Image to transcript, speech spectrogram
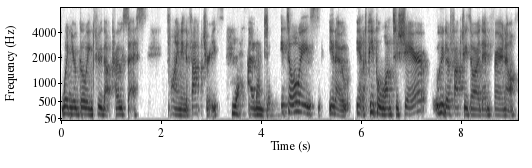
when you're going through that process finding the factories. Yes, and exactly. it's always, you know, you know, if people want to share who their factories are, then fair enough.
